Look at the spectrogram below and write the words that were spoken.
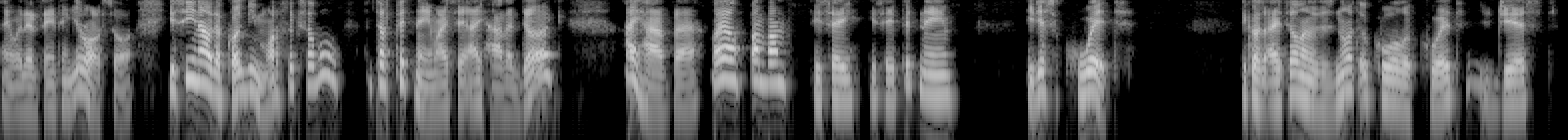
and whether there's anything error. So you see now the code be more flexible. Enter pit name. I say I have a dog. I have a, well, bum bum he say he say pit name. He just quit. Because I tell him if it's not a call quit just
